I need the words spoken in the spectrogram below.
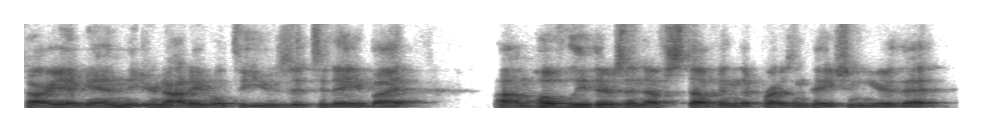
Sorry again that you're not able to use it today, but um, hopefully there's enough stuff in the presentation here that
